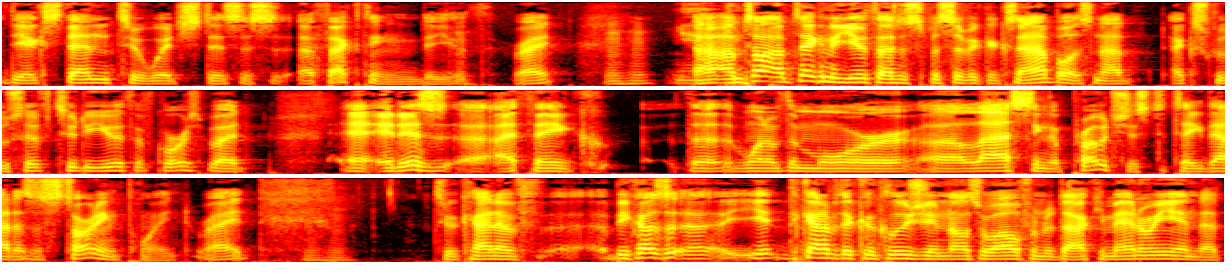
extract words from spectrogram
the extent to which this is affecting the youth, right? Uh, I'm ta- I'm taking the youth as a specific example. It's not exclusive to the youth, of course, but it is. Uh, I think the one of the more uh, lasting approaches to take that as a starting point, right? To kind of because uh, the kind of the conclusion as well from the documentary and that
